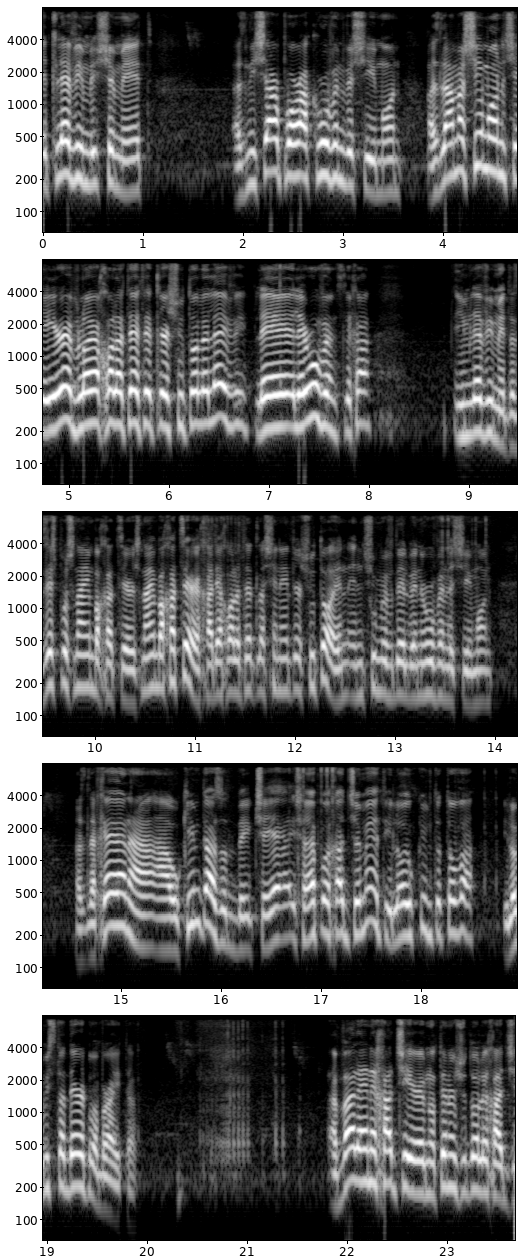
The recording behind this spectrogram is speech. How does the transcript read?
את לוי שמת, אז נשאר פה רק ראובן ושמעון, אז למה שמעון שעירב לא יכול לתת את רשותו ללוי, לראובן, סליחה? אם לוי מת, אז יש פה שניים בחצר, שניים בחצר, אחד יכול לתת לשני את רשותו, אין, אין שום הבדל בין ראובן לשמעון. אז לכן האוקימתא הזאת, כשהיה פה אחד שמת, היא לא אוקימתא טובה, היא לא מסתדרת בברייתא. אבל אין אחד שערב נותן רשותו לאחד ש,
